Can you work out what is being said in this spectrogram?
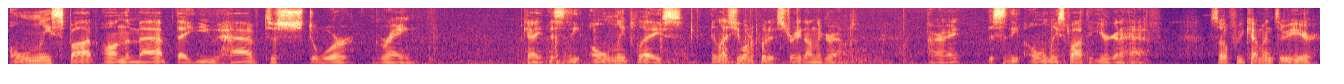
only spot on the map that you have to store grain. Okay, this is the only place, unless you want to put it straight on the ground. Alright, this is the only spot that you're going to have. So if we come in through here,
